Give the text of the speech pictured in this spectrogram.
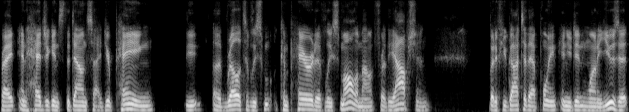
right, and hedge against the downside. You're paying the a relatively sm- comparatively small amount for the option but if you got to that point and you didn't want to use it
